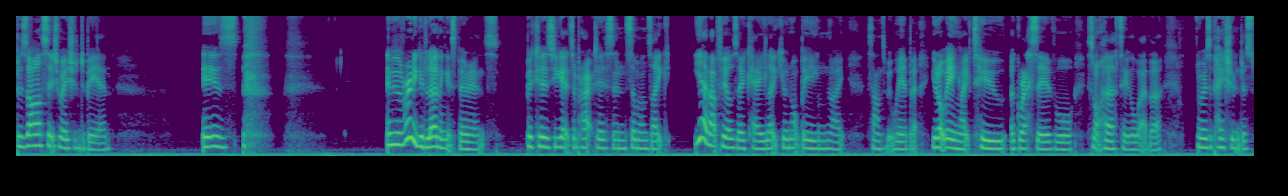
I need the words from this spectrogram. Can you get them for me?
bizarre situation to be in. It is it was a really good learning experience because you get to practice and someone's like yeah that feels okay like you're not being like sounds a bit weird but you're not being like too aggressive or it's not hurting or whatever. Whereas a patient just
